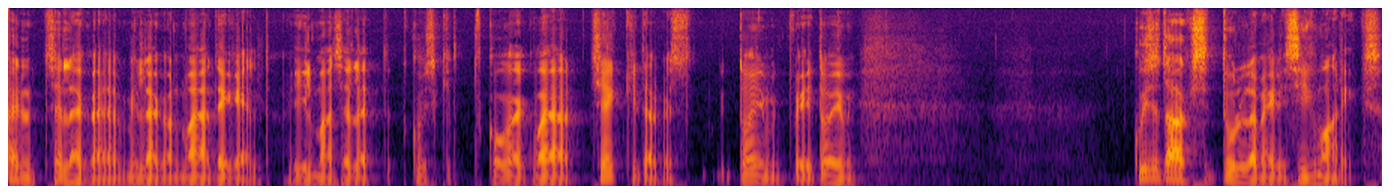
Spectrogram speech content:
ainult sellega, millega on vaja tegeleda, ilma selleta, et kuskilt kogu aeg vaja tšekkida, kas toimib või ei toimi. Kui sa tahaksid tulla meile Sigmariks,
